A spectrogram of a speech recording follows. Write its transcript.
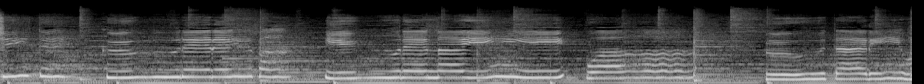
してくれれば揺れないわ。二人は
